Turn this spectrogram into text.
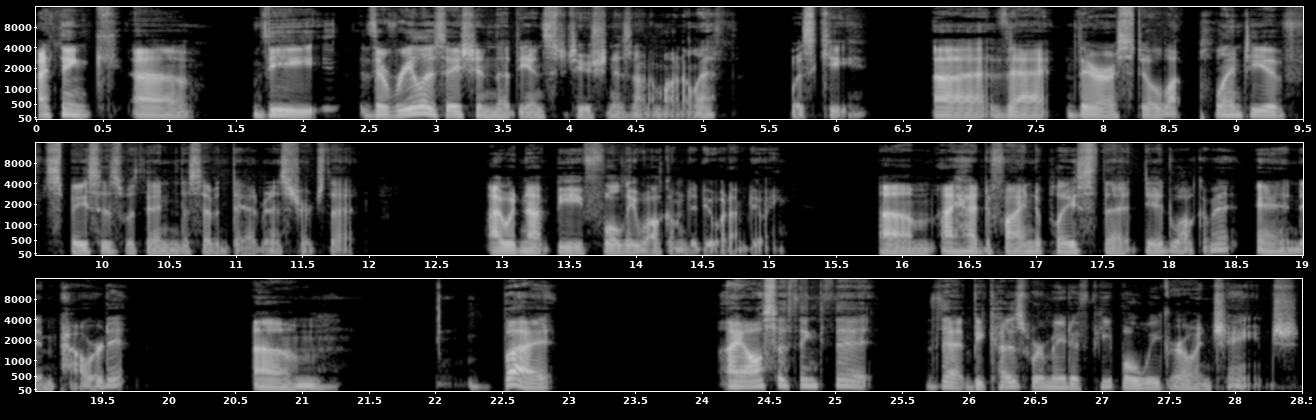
I think uh, the the realization that the institution is not a monolith was key. Uh, that there are still plenty of spaces within the Seventh Day Adventist Church that I would not be fully welcome to do what I'm doing. Um, I had to find a place that did welcome it and empowered it. Um, but I also think that that because we're made of people, we grow and change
